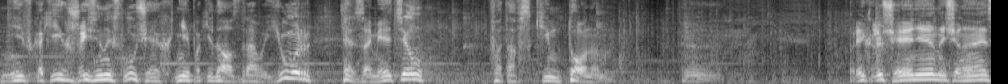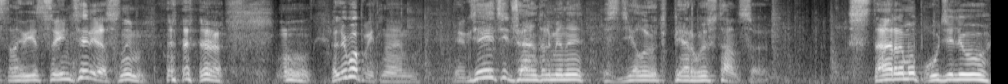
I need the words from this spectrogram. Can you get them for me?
ни в каких жизненных случаях не покидал здравый юмор, заметил фатовским тоном. Приключение начинает становиться интересным. Любопытно, где эти джентльмены сделают первую станцию. Старому пуделю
